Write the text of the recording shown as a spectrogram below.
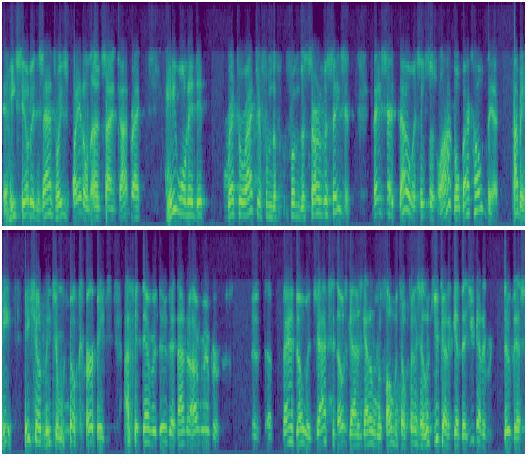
and he still didn't sign, so he's playing on an unsigned contract. He wanted it retroactive from the from the start of the season. They said no, and he says, "Well, I'll go back home then." I mean, he he showed me some real courage. I could never do that. And I know I remember uh, and Jackson; those guys got on the phone until finished. Said, "Look, you got to get that. You got to do this.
